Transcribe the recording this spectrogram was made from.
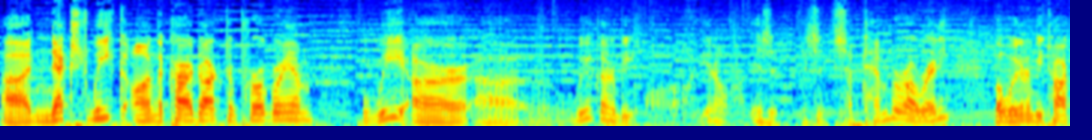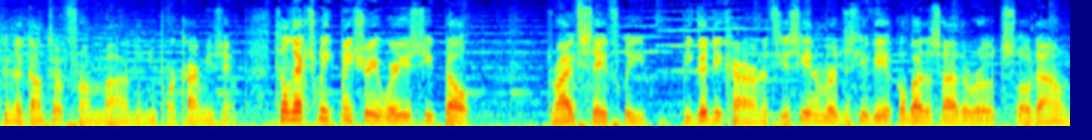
Uh, next week on the Car Doctor program, we are uh, we're going to be, you know, is it is it September already? But we're going to be talking to Gunther from uh, the Newport Car Museum. Till next week, make sure you wear your seatbelt, drive safely, be good to your car, and if you see an emergency vehicle by the side of the road, slow down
